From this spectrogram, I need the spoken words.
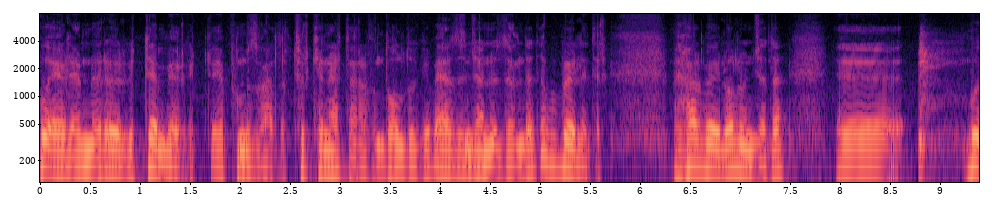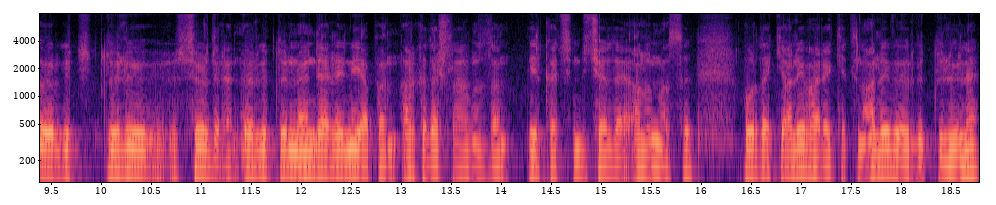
bu eylemleri örgütleyen bir örgütlü yapımız vardır. Türkiye'nin her tarafında olduğu gibi Erzincan özelinde de bu böyledir. Ve hal böyle olunca da e, bu örgütlülüğü sürdüren, örgütlülüğün önderliğini yapan arkadaşlarımızdan birkaçının içeride alınması, buradaki Alevi hareketin, Alevi örgütlülüğüne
